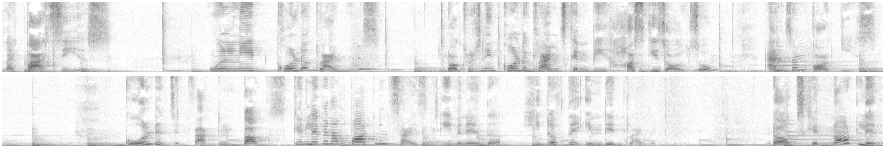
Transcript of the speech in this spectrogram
like parsis will need colder climates. Dogs which need colder climates can be huskies also and some corgis. Goldens in fact and pugs can live in apartment sizes even in the heat of the indian climate. Dogs cannot live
